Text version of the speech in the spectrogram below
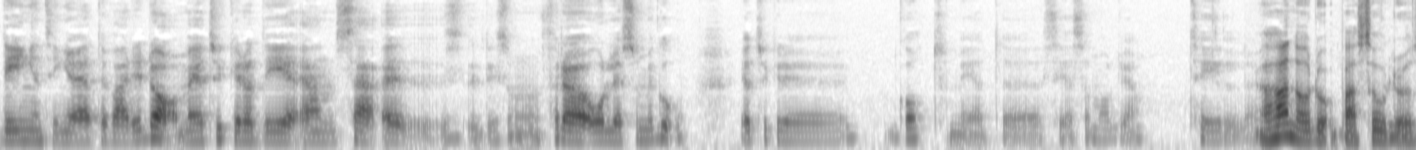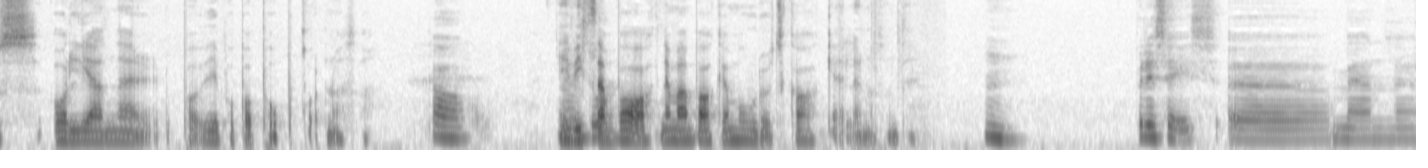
det är ingenting jag äter varje dag, men jag tycker att det är en liksom, fröolja som är god. Jag tycker det är gott med sesamolja till... Jag har nog då bara solrosolja när på, vi poppar popcorn och så. ja. I Ja, vissa då- bak, när man bakar morotskaka eller något sånt där. Mm. Precis, eh, men, eh,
